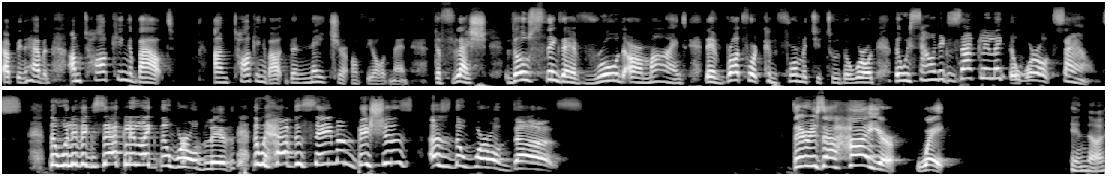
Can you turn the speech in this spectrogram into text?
up in heaven. I'm talking about I'm talking about the nature of the old man, the flesh, those things that have ruled our minds, they have brought forth conformity to the world, that we sound exactly like the world sounds, that we live exactly like the world lives, that we have the same ambitions as the world does. There is a higher way. In uh,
